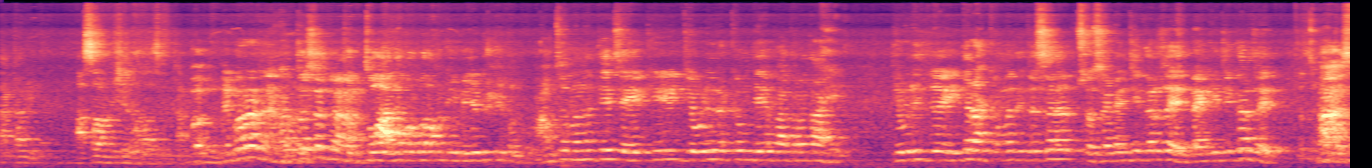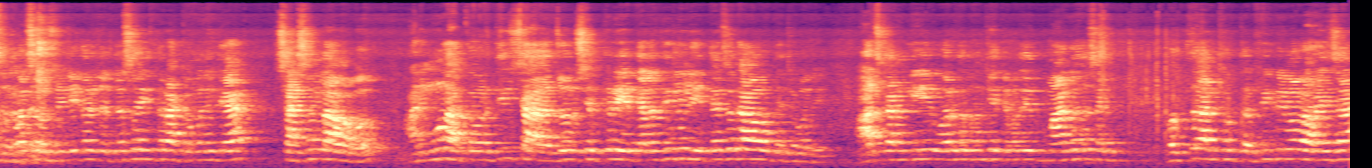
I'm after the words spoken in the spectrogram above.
टाकावी असा विषय झाला असेल का? बरोबर ना तसंच तर. तो आल्याबरोबर आपण इमिजिएटली पण करू. आमचं म्हणणं तेच आहे की जेवढी रक्कम देय पात्रता आहे तेवढी इतर हक्कामध्ये जसं सोसायट्यांची कर्ज आहेत बँकेची कर्ज आहेत हा संस्थेची कर्ज आहेत, तसं इतर हक्कामध्ये त्या शासन लावावं. आणि मूळ हक्कावरती शा- जो शेतकरी आहे त्याला दिलेली आहे, त्याचं लावावं त्याच्यामध्ये. आज कारण की वर्ग दोनच्या याच्यामध्ये माग साहेब फक्त आणि फक्त पीक विमा भरायचा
